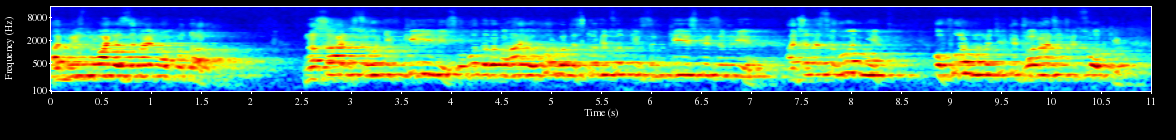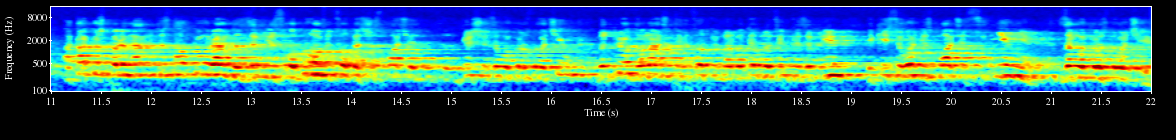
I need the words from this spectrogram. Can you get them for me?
адміністрування земельного податку. На жаль, сьогодні в Києві свобода вимагає оформити 100% зем- київської землі, адже на сьогодні оформлено тільки 12%, а також переглянути ставки оренди землі з 1%, що сплачує більшість землекористувачів, до 3-12% нормативної оцінки землі, які сьогодні сплачують сумнівні землекористувачі.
